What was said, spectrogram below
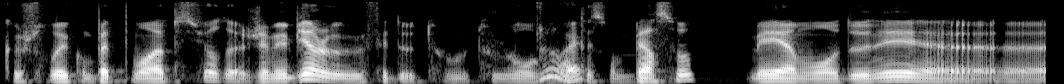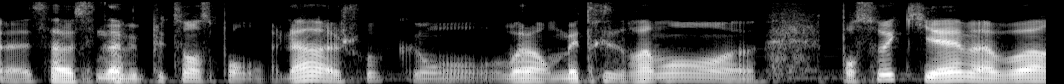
que je trouvais complètement absurde. J'aimais bien le fait de tout- toujours augmenter Ouais. son perso, mais à un moment donné, euh, ça, ça n'avait plus de sens pour moi. Là, je trouve qu'on voilà, on maîtrise vraiment. euh, pour ceux qui aiment avoir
